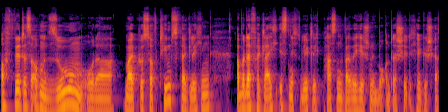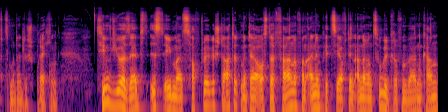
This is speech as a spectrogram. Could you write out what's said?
Oft wird es auch mit Zoom oder Microsoft Teams verglichen, aber der Vergleich ist nicht wirklich passend, weil wir hier schon über unterschiedliche Geschäftsmodelle sprechen. TeamViewer selbst ist eben als Software gestartet, mit der aus der Ferne von einem PC auf den anderen zugegriffen werden kann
